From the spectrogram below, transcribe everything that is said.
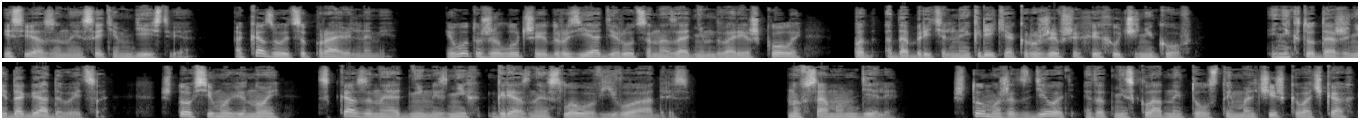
и связанные с этим действия оказываются правильными. И вот уже лучшие друзья дерутся на заднем дворе школы под одобрительные крики окруживших их учеников. И никто даже не догадывается, что всему виной сказанное одним из них грязное слово в его адрес. Но в самом деле, что может сделать этот нескладный толстый мальчишка в очках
